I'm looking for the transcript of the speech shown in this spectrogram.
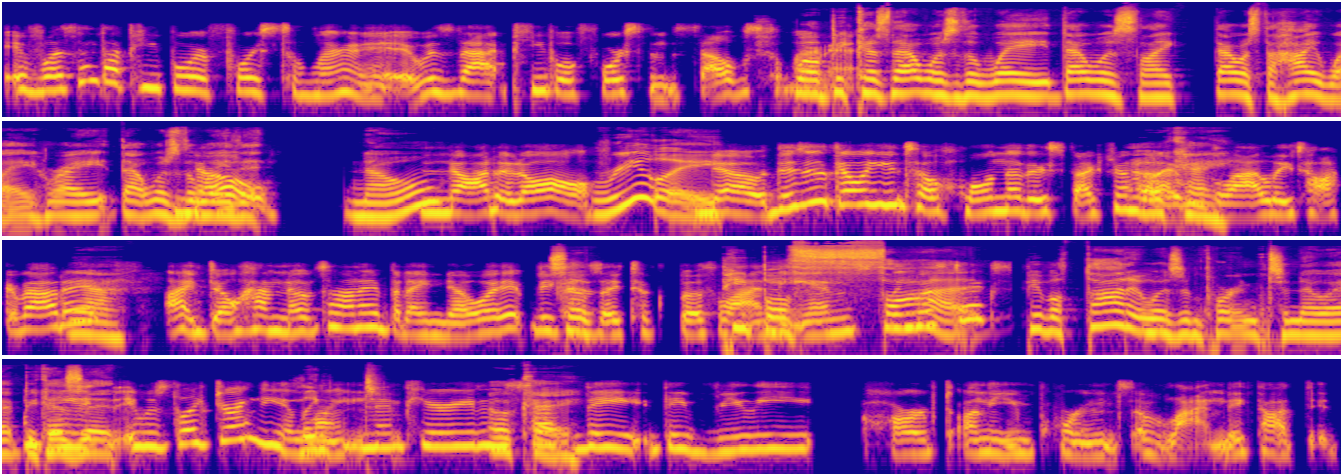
it wasn't that people were forced to learn it. It was that people forced themselves to learn well, it. because that was the way. That was like that was the highway, right? That was the way that. No, Not at all. really. No, this is going into a whole nother spectrum that I would gladly talk about it. Yeah, I don't have notes on it, but I know it because I took both Latin and thought linguistics. people thought it was important to know it because they, it. it was like during the linked- Enlightenment period and Okay. stuff. They they really harped on the importance of Latin. They thought that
